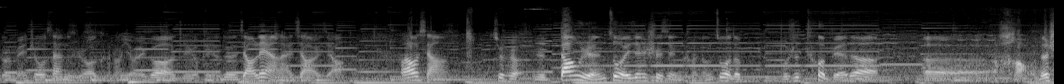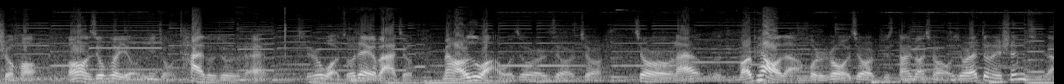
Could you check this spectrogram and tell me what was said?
就是每周三的时候可能有一个这个北京队的教练来教一教。后来我想，就是当人做一件事情可能做的不是特别的呃好的时候，往往就会有一种态度，就是哎，其实我做这个吧，就没好好做，我就是就是就是。就是来玩票的，或者说我就是当羽毛球，我就是来锻炼身体的。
